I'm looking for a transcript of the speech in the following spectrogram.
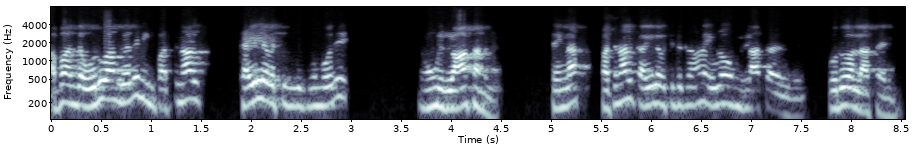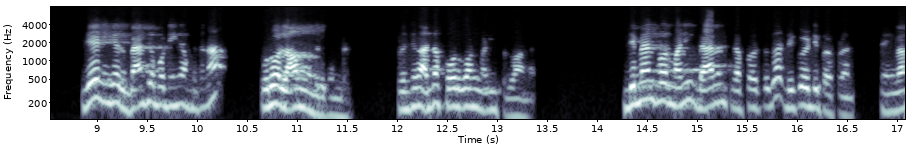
அப்போ அந்த ஒரு ரூபாங்கிறது நீங்க பத்து நாள் கையில வச்சுட்டு இருக்கும்போது உங்களுக்கு லாஸ் ஆனது. சரிங்களா? பத்து நாள் கையில வச்சுட்டு இருக்கனால இவ்வளோ உங்களுக்கு லாஸ் ஆகுது? ஒரு ரூபா லாஸ் ஆயிருக்கு. இதே நீங்க பேங்க்ல போட்டீங்க அப்படின்னா உருவ லாங் லாபம் வந்திருக்கும் புரிஞ்சுங்க அதுதான் ஃபோர் கவுண்ட் மணி சொல்லுவாங்க. Demand for money balance refer to the liquidity preference சரிங்களா?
